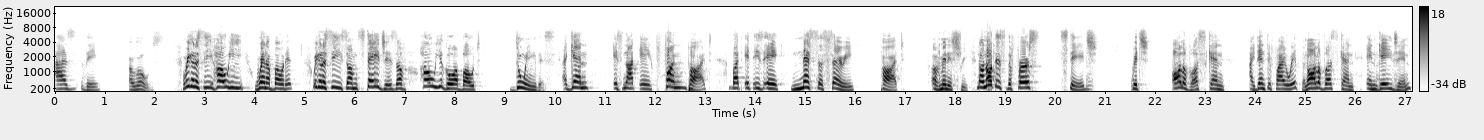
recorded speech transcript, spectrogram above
as they arose. We're going to see how he went about it. We're going to see some stages of how you go about doing this. Again, it's not a fun part, but it is a necessary part of ministry. Now, notice the first stage, which all of us can identify with and all of us can engage in.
